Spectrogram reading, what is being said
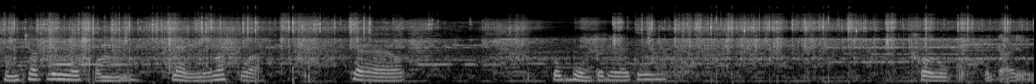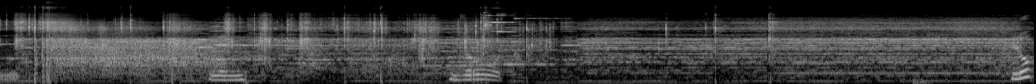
ผมชอบเล่นในคอมแบบนี้มากกว่า แต่ผมผมเป็นอะไรก็เข้าระบบไม่ได้เลยเล่นโรดลุก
